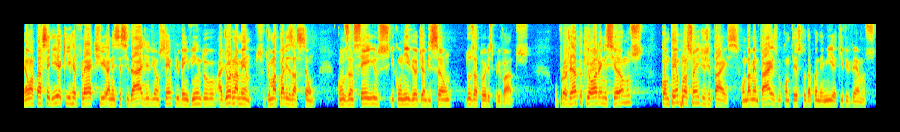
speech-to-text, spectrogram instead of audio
É uma parceria que reflete a necessidade de um sempre bem-vindo adornamento, de uma atualização, com os anseios e com o nível de ambição dos atores privados. O projeto que ora iniciamos contempla ações digitais, fundamentais no contexto da pandemia que vivemos,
